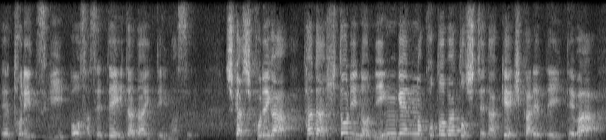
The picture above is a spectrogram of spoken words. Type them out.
えー、取り次ぎをさせていただいています。しかしこれがただ一人の人間の言葉としてだけ聞かれていては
